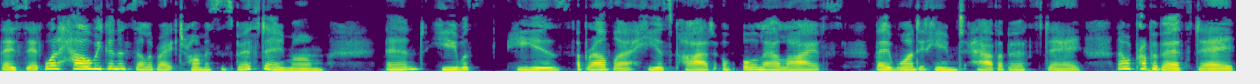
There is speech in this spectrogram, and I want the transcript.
they said, well, how are we going to celebrate Thomas's birthday, Mum? And he was, he is a brother. He is part of all our lives. They wanted him to have a birthday. Now a proper birthday,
